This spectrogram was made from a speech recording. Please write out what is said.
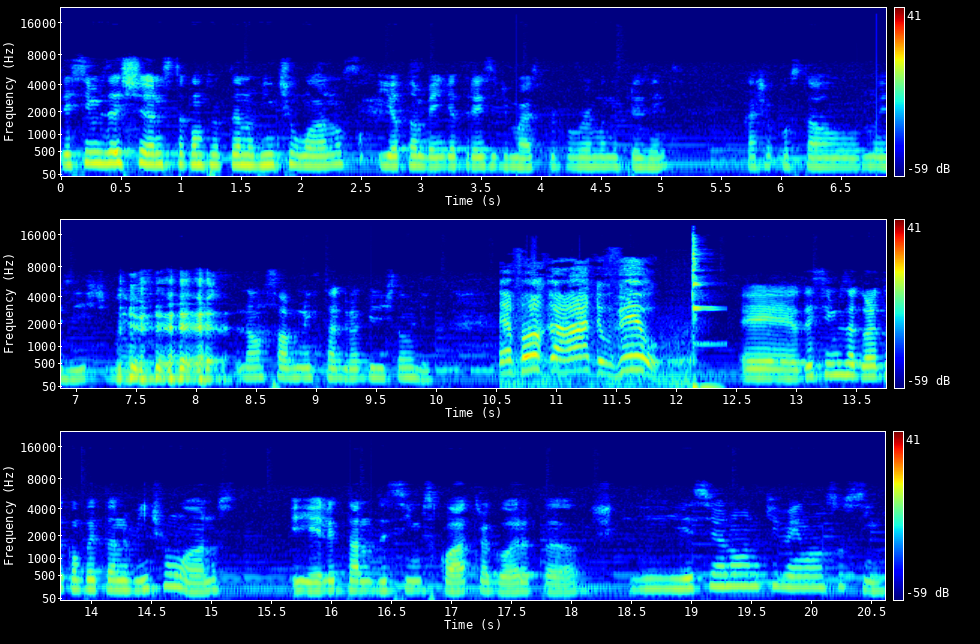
The Sims este ano está completando 21 anos e eu também, dia 13 de março, por favor, mande presente. A caixa postal não existe, mas dá um salve no Instagram que a gente um jeito. É folgado, viu? É, o The Sims agora tá completando 21 anos. E ele tá no The Sims 4 agora, tá? Acho que esse ano ano que vem lança o 5.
